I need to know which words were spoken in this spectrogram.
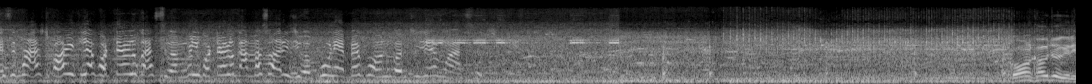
લેસ ફાસ્ટ કહી તલા ગોટેલ કો આસતી હું અમે ગોટેલ કો કામ સરી જિબો પુણે એપે ફોન કરછુ કે હું આસું कौन खाऊ जो गिरी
